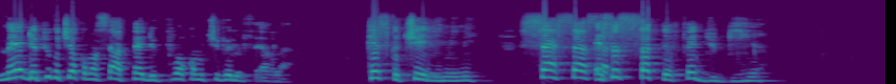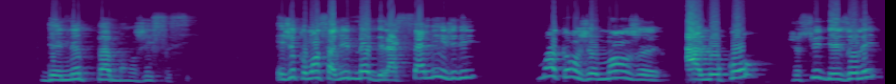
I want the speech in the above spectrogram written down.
Mais depuis que tu as commencé à perdre du poids comme tu veux le faire là, qu'est-ce que tu as éliminé? Ça, ça, ça. Est-ce que ça te fait du bien de ne pas manger ceci? Et je commence à lui mettre de la salée. Je dis, moi, quand je mange à loco, je suis désolé.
